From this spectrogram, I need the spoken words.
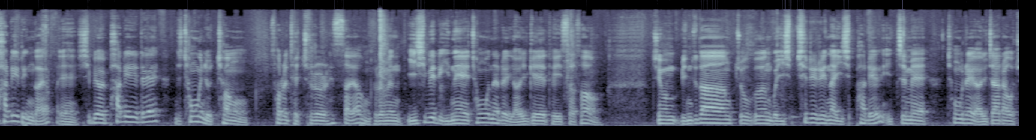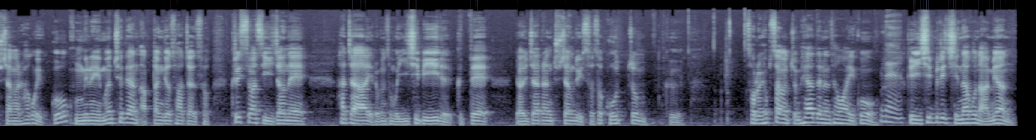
8일인가요? 예, 12월 8일에 이제 청문 요청 서를 제출을 했어요. 그러면 20일 이내에 청문회를 열게 돼 있어서 지금 민주당 쪽은 뭐 27일이나 28일 이쯤에 청문회 열자라고 주장을 하고 있고 국민의힘은 최대한 앞당겨서 하자 해서 크리스마스 이전에 하자 이러면서 뭐 22일 그때 열자라는 주장도 있어서 곧좀그 서로 협상을 좀 해야 되는 상황이고 네. 그 20일이 지나고 나면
